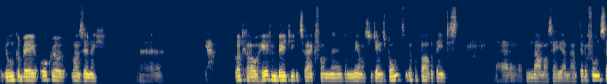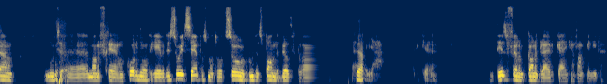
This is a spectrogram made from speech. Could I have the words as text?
Jeroen Kerbé ook weer waanzinnig. Rutger Hauer heeft een beetje iets weg van, uh, van de Nederlandse James Bond met bepaalde dingetjes. Uh, met name als hij naar een telefooncel moet uh, manoeuvreren om code door te geven. Het is zoiets simpels, maar het wordt zo goed en spannend beeld gebracht. ja. ja ik, deze film kan ik blijven kijken en van genieten.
